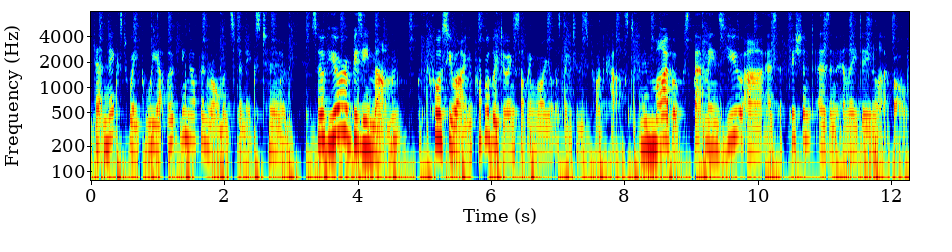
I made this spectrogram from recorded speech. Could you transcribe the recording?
that next week we are opening up enrolments for next term. So if you're a busy mum, of course you are, you're probably doing something while you're listening to this podcast. And in my books, that means you are as efficient as an LED light bulb.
